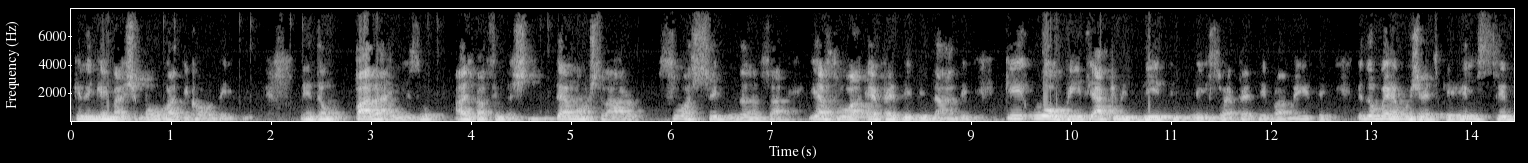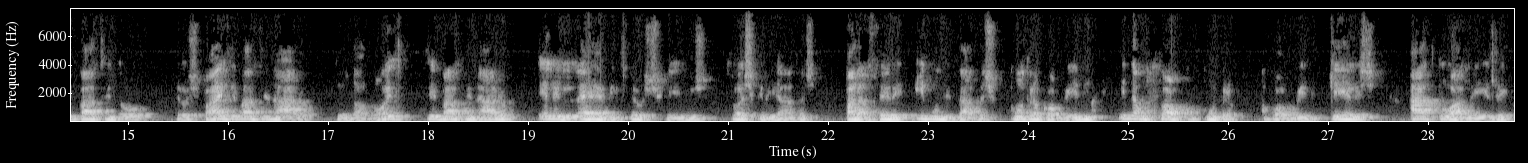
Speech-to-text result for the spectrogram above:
que ninguém mais morra de Covid. Então, para isso, as vacinas demonstraram sua segurança e a sua efetividade, que o ouvinte acredite nisso efetivamente. E do mesmo jeito que ele se vacinou, seus pais se vacinaram, seus avós se vacinaram, ele leve seus filhos, suas crianças, para serem imunizadas contra a Covid e não só contra a Covid, que eles atualizem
